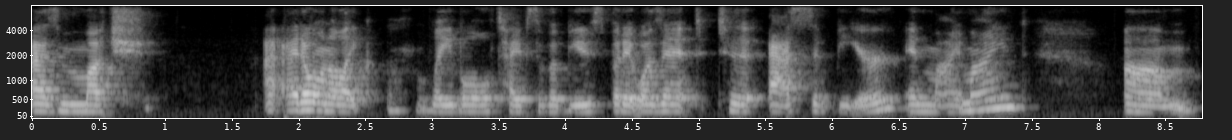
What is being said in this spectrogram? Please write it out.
as much. I, don't want to like label types of abuse, but it wasn't to as severe in my mind. Um,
